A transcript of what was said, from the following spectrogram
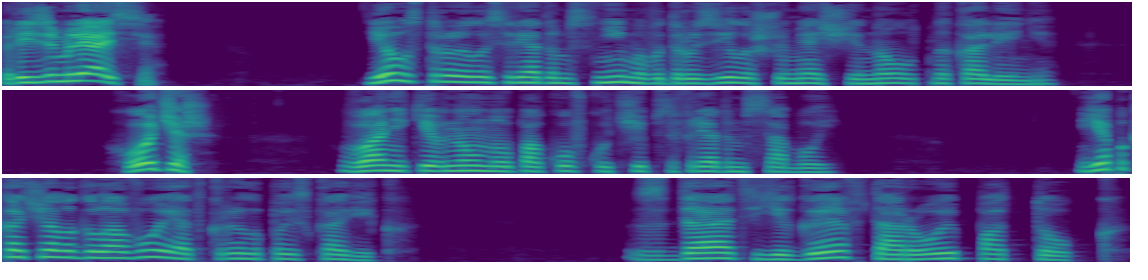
Приземляйся. Я устроилась рядом с ним и водрузила шумящий ноут на колени. Хочешь? Ваня кивнул на упаковку чипсов рядом с собой. Я покачала головой и открыла поисковик. Сдать ЕГЭ второй поток.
